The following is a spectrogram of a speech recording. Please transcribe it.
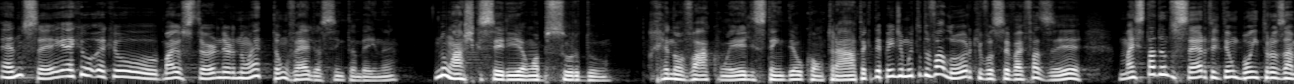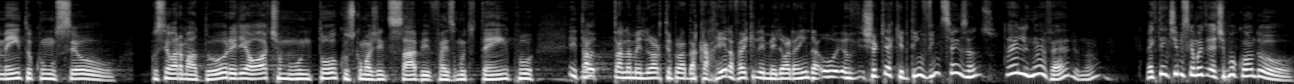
É, não sei. É que, o- é que o Miles Turner não é tão velho assim também, né? Não acho que seria um absurdo renovar com ele, estender o contrato. É que depende muito do valor que você vai fazer. Mas tá dando certo, ele tem um bom entrosamento com o seu, com o seu armador. Ele é ótimo em tocos, como a gente sabe, faz muito tempo. E tá, tá na melhor temporada da carreira, vai que ele melhora ainda. O- Eu chequei aqui, ele tem 26 anos. É, ele não é velho, não. É que tem times que é muito. É tipo quando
